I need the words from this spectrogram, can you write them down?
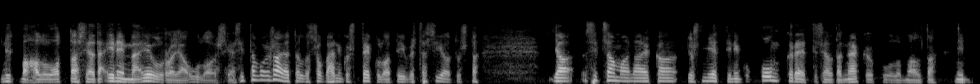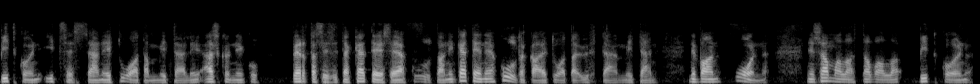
nyt mä haluan ottaa sieltä enemmän euroja ulos. Ja sitten voisi ajatella, että se on vähän niin kuin spekulatiivista sijoitusta. Ja sitten samaan aikaan, jos miettii niin kuin konkreettiselta näkökulmalta, niin bitcoin itsessään ei tuota mitään. Eli äsken niin kuin vertasi sitä käteiseen ja kultaan, niin käteinen ja kultakaan ei tuota yhtään mitään, ne vaan on. Niin samalla tavalla Bitcoin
